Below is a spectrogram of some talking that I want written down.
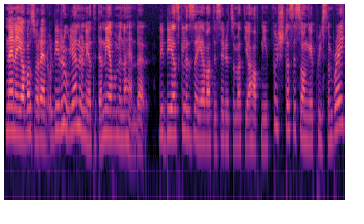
Nej nej jag var så rädd och det är roliga nu när jag tittar ner på mina händer. Det är det jag skulle säga var att det ser ut som att jag har haft min första säsong i Prison Break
